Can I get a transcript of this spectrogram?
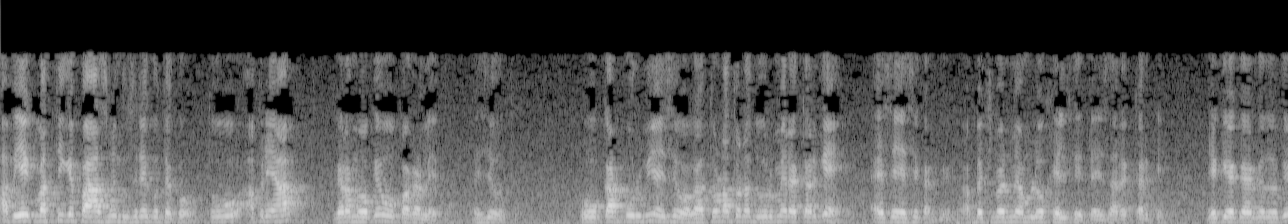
अब एक बत्ती के पास में दूसरे को देखो तो वो अपने आप गर्म होके वो पकड़ लेता ऐसे होता वो कर्पूर भी ऐसे होगा थोड़ा थोड़ा दूर में रख करके ऐसे ऐसे करके। अब बचपन में हम लोग खेलते थे ऐसा रख करके। एक एक करके दो के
